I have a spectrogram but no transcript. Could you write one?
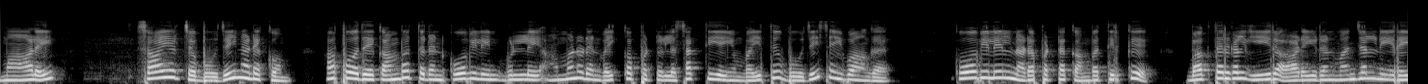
மாலை சாயர்ச்ச பூஜை நடக்கும். அப்போது கம்பத்துடன் கோவிலின் உள்ளே அம்மனுடன் வைக்கப்பட்டுள்ள சக்தியையும் வைத்து பூஜை செய்வாங்க. கோவிலில் நடப்பட்ட கம்பத்திற்கு பக்தர்கள் ஈர ஆடையுடன் மஞ்சள் நீரை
